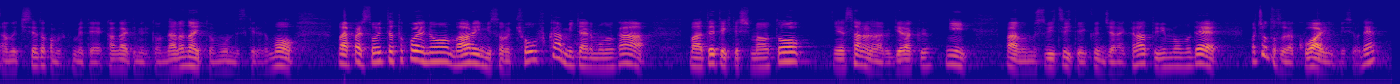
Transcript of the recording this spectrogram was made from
あの規制とかも含めて考えてみるとならないと思うんですけれども、まあ、やっぱりそういったところへの、まあ、ある意味その恐怖感みたいなものが、まあ、出てきてしまうとさらなる下落に、まあ、結びついていくんじゃないかなというもので、まあ、ちょっとそれは怖いですよね。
